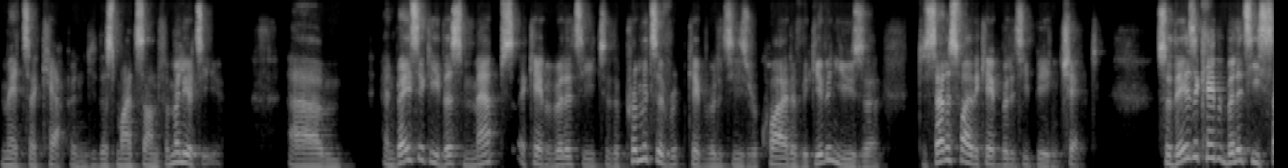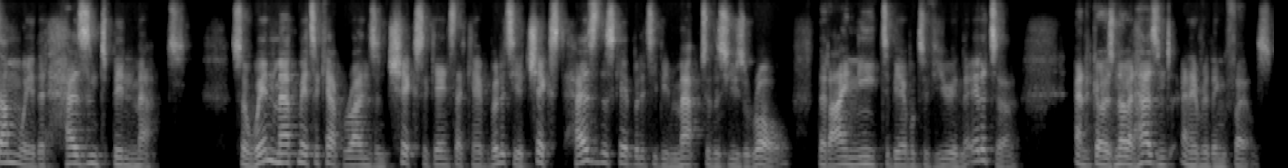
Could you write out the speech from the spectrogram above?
meta cap, and this might sound familiar to you. Um, and basically this maps a capability to the primitive capabilities required of the given user to satisfy the capability being checked. So there's a capability somewhere that hasn't been mapped. So when map metacap runs and checks against that capability, it checks, has this capability been mapped to this user role that I need to be able to view in the editor? And it goes, no, it hasn't, and everything fails.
